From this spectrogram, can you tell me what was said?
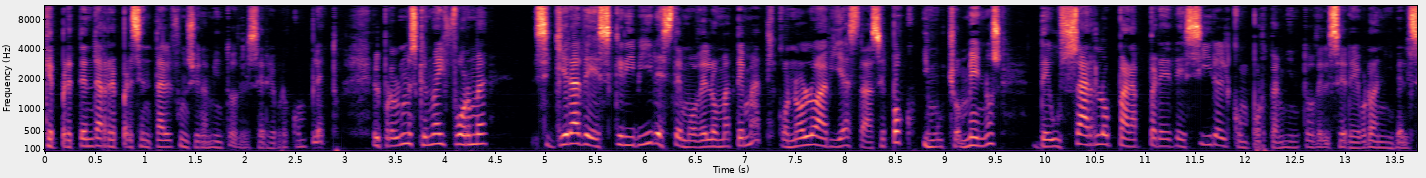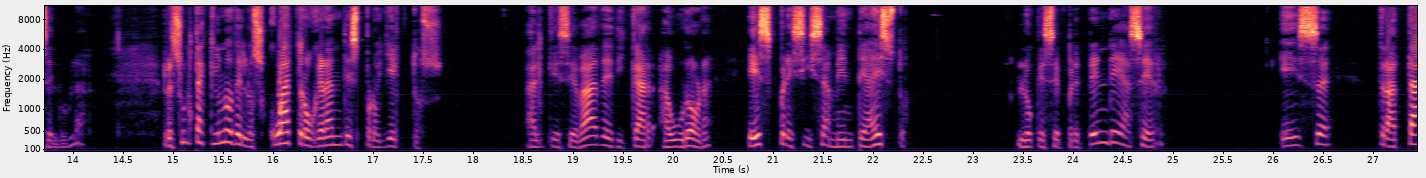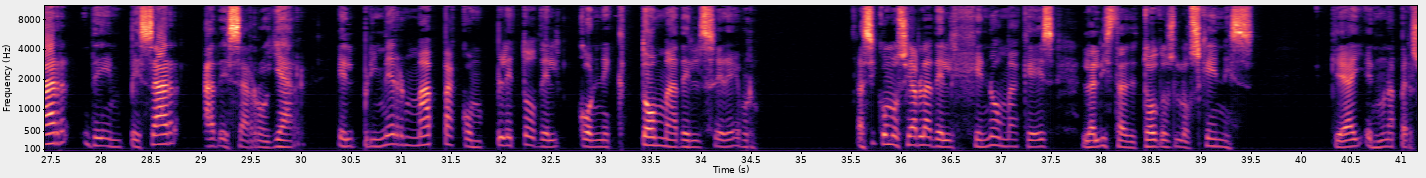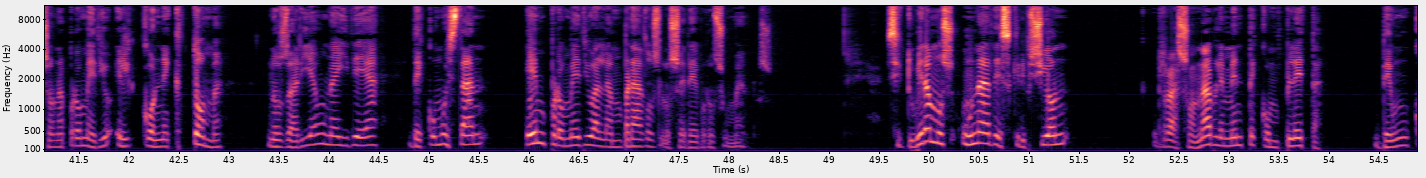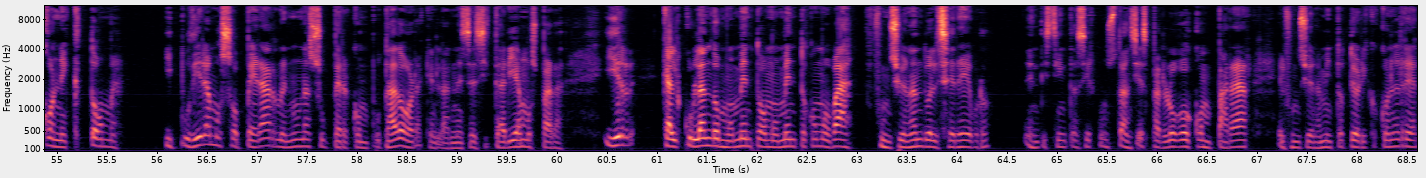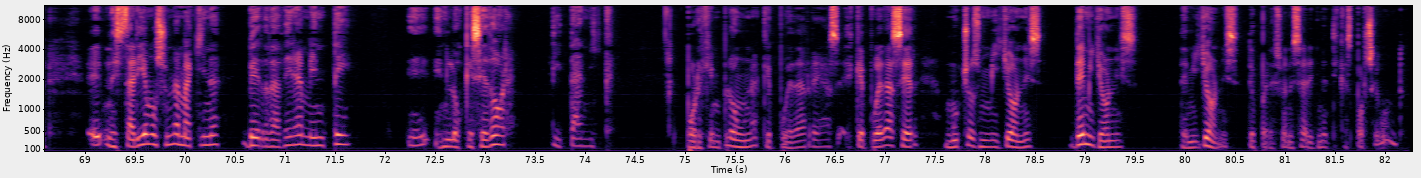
que pretenda representar el funcionamiento del cerebro completo. El problema es que no hay forma siquiera de escribir este modelo matemático, no lo había hasta hace poco, y mucho menos de usarlo para predecir el comportamiento del cerebro a nivel celular. Resulta que uno de los cuatro grandes proyectos al que se va a dedicar Aurora es precisamente a esto, lo que se pretende hacer es eh, tratar de empezar a desarrollar el primer mapa completo del conectoma del cerebro. Así como se habla del genoma, que es la lista de todos los genes que hay en una persona promedio, el conectoma nos daría una idea de cómo están en promedio alambrados los cerebros humanos. Si tuviéramos una descripción razonablemente completa de un conectoma y pudiéramos operarlo en una supercomputadora, que la necesitaríamos para ir calculando momento a momento cómo va funcionando el cerebro en distintas circunstancias para luego comparar el funcionamiento teórico con el real, eh, necesitaríamos una máquina verdaderamente eh, enloquecedora, titánica. Por ejemplo, una que pueda, que pueda hacer muchos millones de millones de millones de operaciones aritméticas por segundo.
